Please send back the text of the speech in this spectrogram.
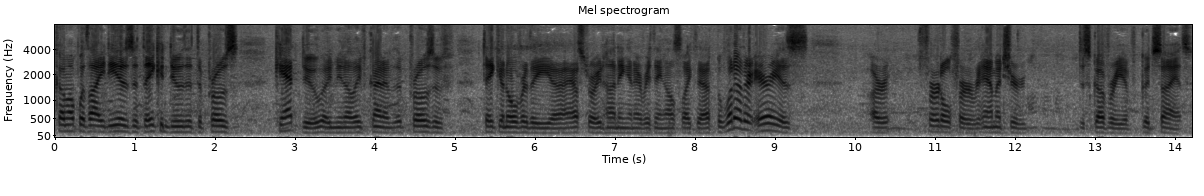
come up with ideas that they can do that the pros can't do. I mean, you know, they've kind of the pros have taken over the uh, asteroid hunting and everything else like that. But what other areas are fertile for amateur discovery of good science?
